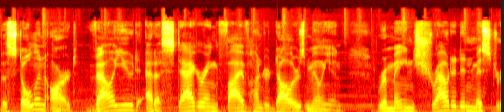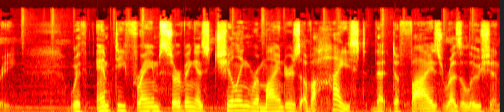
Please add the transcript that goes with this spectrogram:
The stolen art, valued at a staggering $500 million, remained shrouded in mystery, with empty frames serving as chilling reminders of a heist that defies resolution.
